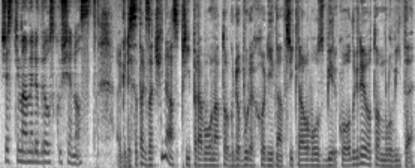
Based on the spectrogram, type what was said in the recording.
že s tím máme dobrou zkušenost. Kdy se tak začíná s přípravou na to, kdo bude chodit na tříkrálovou sbírku? Od kdy o tom mluvíte?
